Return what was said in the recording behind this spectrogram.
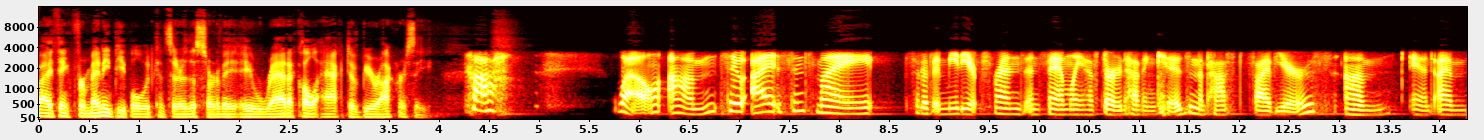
I think for many people would consider this sort of a, a radical act of bureaucracy. Ha. Well, um, so I since my sort of immediate friends and family have started having kids in the past five years, um, and I'm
